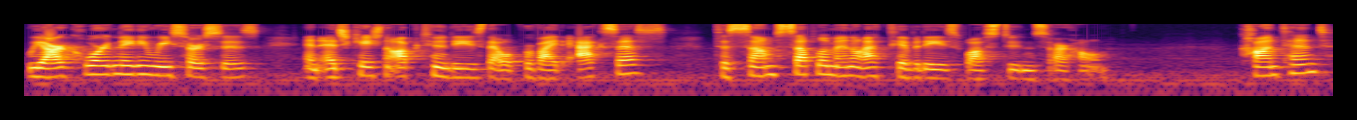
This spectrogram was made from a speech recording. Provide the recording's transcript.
We are coordinating resources and educational opportunities that will provide access to some supplemental activities while students are home. Content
